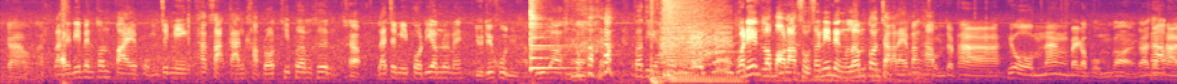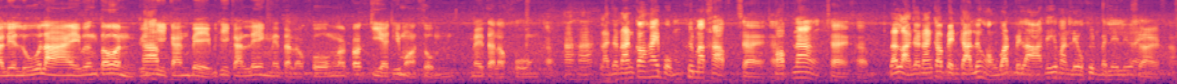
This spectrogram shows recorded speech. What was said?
2019 ครับ หลังจากนี้เป็นต้นไปผมจะมีทักษะการขับรถที่เพิ่มขึ้น ครับ และจะมีโพเดียมด้วยไหมอยู่ที่คุณครับอุ๊ยอะก็ทีครับวันนี้เราบอกหลักสูตรสักนิดหนึ่งเริ่มต้นจากอะไรบ้างครับ ผมจะพาพี่โอมนั่งไปกับผมก่อน ก็คจะรับพาเรียนรู้ลายเบื้องต้นควิรับธีการเบรกวิธีการเร่งในแต่ละโค้ง แล้วก็เกียร์ที่เหมาะสมในแต่ละโค้งครับ อ่าฮะหลังจากนั้นก็ให้ผมขึ้นมาขับใช่ครัท็อบปนั่ง ใช่ครับแล้วหลังจากนั้นก็เป็นการเรื่องของวัดเวลาที่มันเร็วขึ้นไปเรื่อยๆใช่ครับ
